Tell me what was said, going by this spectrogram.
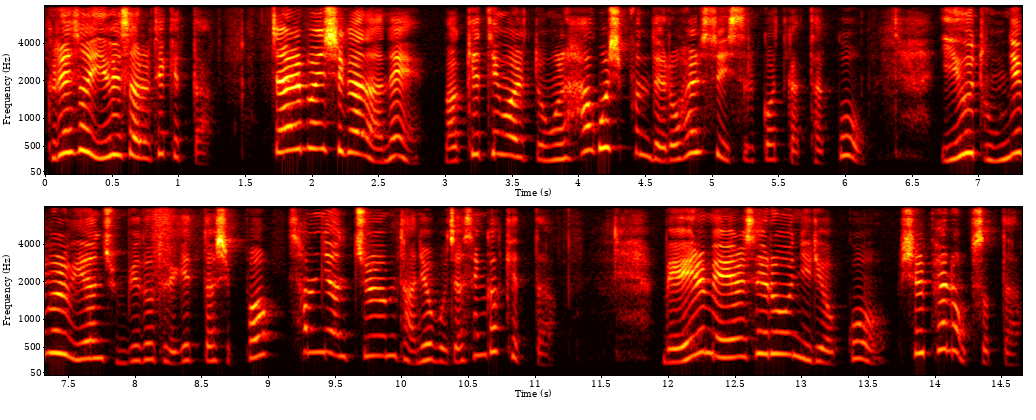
그래서 이 회사를 택했다. 짧은 시간 안에 마케팅 활동을 하고 싶은 대로 할 수 있을 것 같았고 이후 독립을 위한 준비도 되겠다 싶어 3년쯤 다녀보자 생각했다. 매일매일 새로운 일이었고 실패는 없었다.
